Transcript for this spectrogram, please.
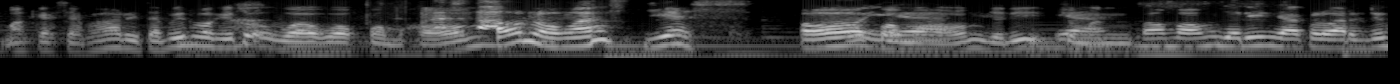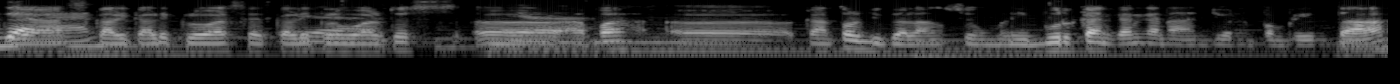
pakai setiap hari. Tapi waktu itu work from home. Tahun loh, Mas. Yes. Oh from iya. home. Jadi Iya, cuman kamu jadi nggak keluar juga ya, kan? sekali-kali keluar, sekali-kali Iya. keluar terus eh, Iya. apa eh, kantor juga langsung meliburkan kan karena anjuran pemerintah.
